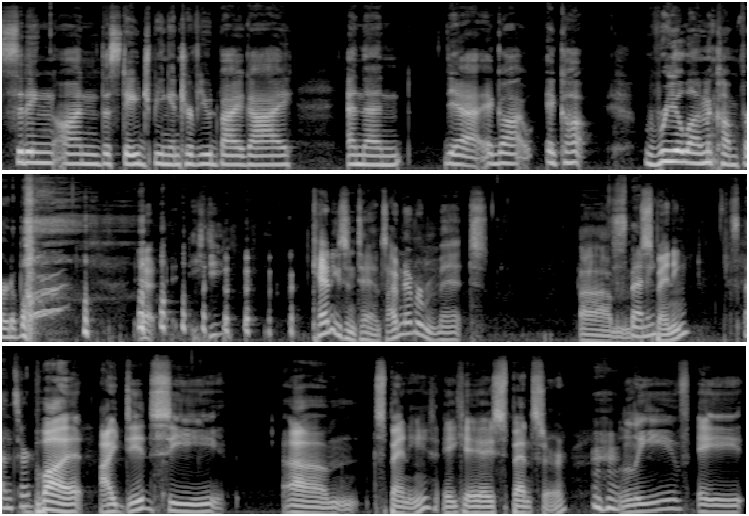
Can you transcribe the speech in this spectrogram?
sitting on the stage being interviewed by a guy and then yeah, it got it got real uncomfortable. Yeah. He, Kenny's intense. I've never met um, Spenny? Spenny. Spencer. But I did see um, Spenny, aka Spencer, Mm-hmm. leave a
